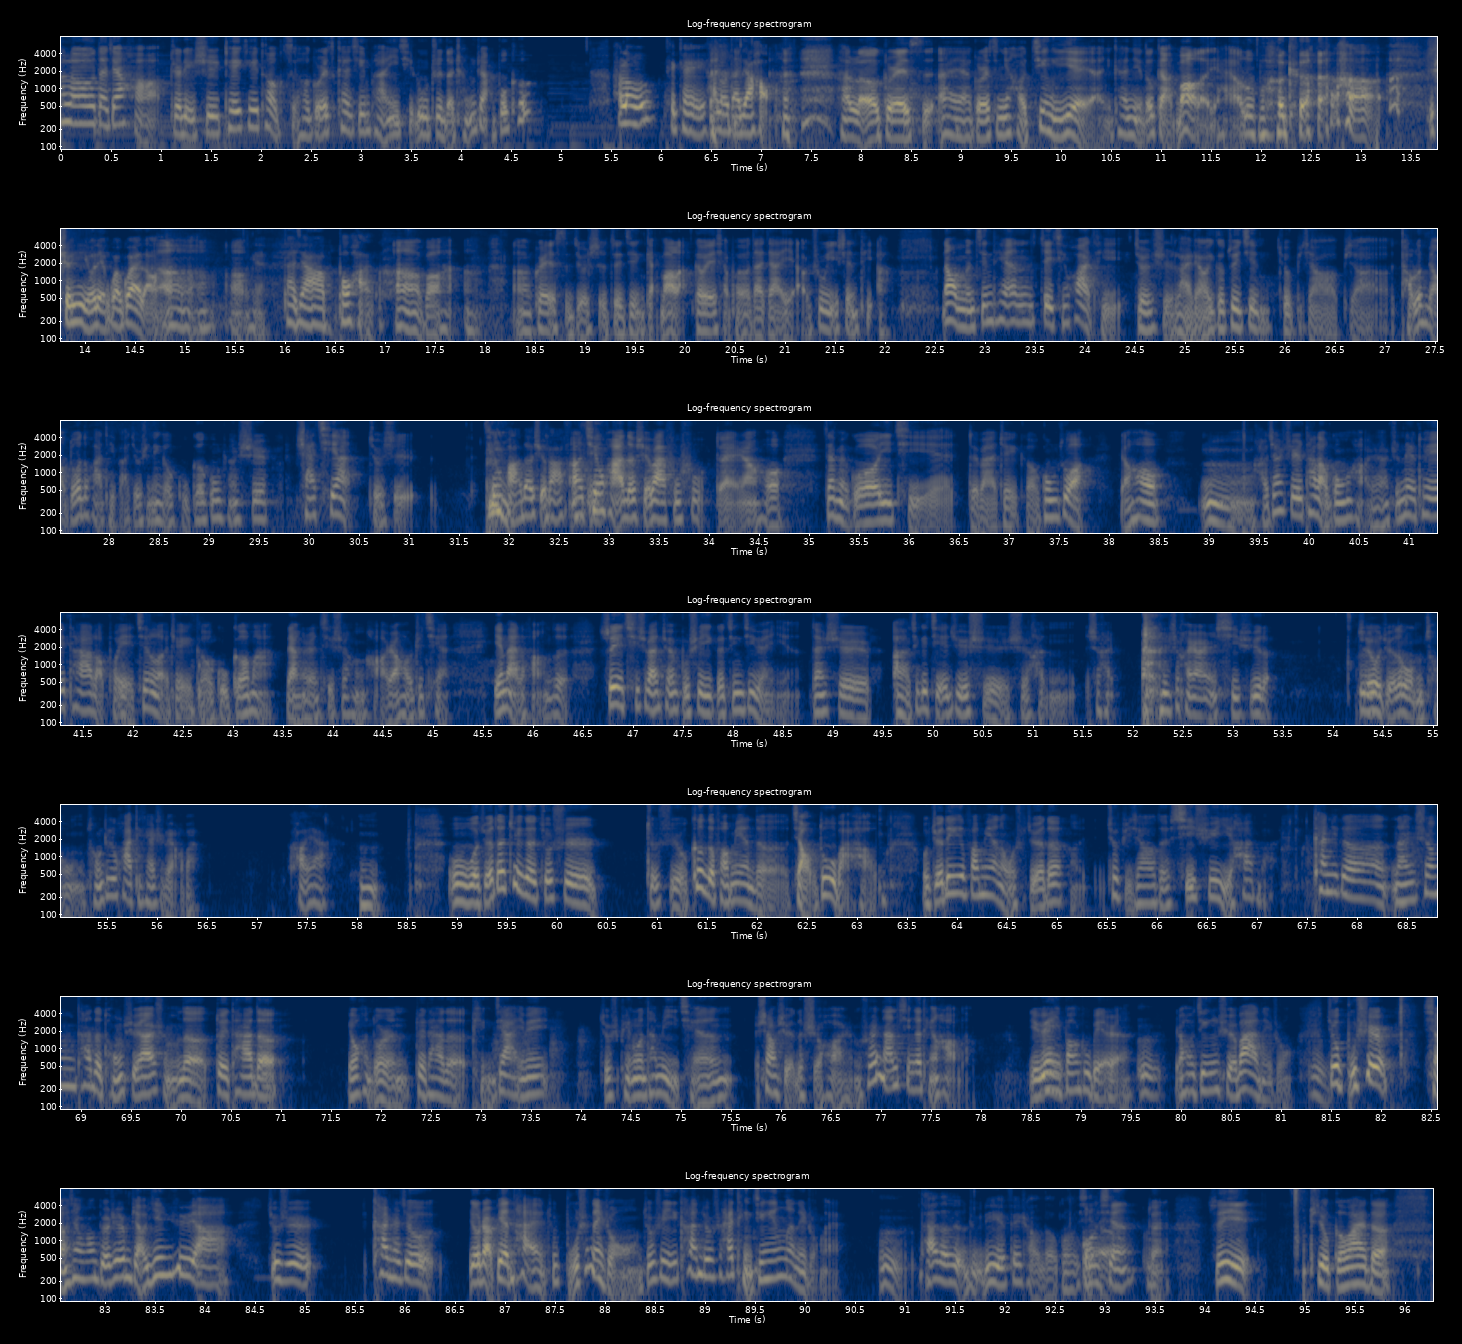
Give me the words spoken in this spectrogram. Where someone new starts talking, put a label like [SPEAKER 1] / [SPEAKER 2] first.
[SPEAKER 1] Hello，大家好，这里是 KK Talks 和 Grace 看星盘一起录制的成长播客。
[SPEAKER 2] Hello，K K，Hello，大家好。
[SPEAKER 1] Hello Grace，哎呀，Grace 你好敬业呀！你看你都感冒了，你还要录播客
[SPEAKER 2] 这声音有点怪怪的啊，
[SPEAKER 1] 啊啊，OK
[SPEAKER 2] 大家包涵。
[SPEAKER 1] 啊，包涵啊啊，Grace 就是最近感冒了，各位小朋友大家也要注意身体啊。那我们今天这期话题就是来聊一个最近就比较比较讨论比较多的话题吧，就是那个谷歌工程师杀妻案，就是
[SPEAKER 2] 清华的学霸夫妇。
[SPEAKER 1] 啊，清华的学霸夫妇，对，然后在美国一起，对吧？这个工作，然后嗯，好像是她老公好像是内推她老婆也进了这个谷歌嘛，两个人其实很好，然后之前也买了房子，所以其实完全不是一个经济原因，但是啊，这个结局是是很是很是很让人唏嘘的，所以我觉得我们从从这个话题开始聊吧。
[SPEAKER 2] 好呀，
[SPEAKER 1] 我我觉得这个就是就是有各个方面的角度吧，哈。我觉得一个方面呢，我是觉得呃就比较的唏嘘遗憾吧。看这个男生他的同学啊什么的，对他的有很多人对他的评价，因为就是评论他们以前上学的时候啊什么，说这男的性格挺好的，也愿意帮助别人，
[SPEAKER 2] 嗯，
[SPEAKER 1] 然后精英学霸那种，
[SPEAKER 2] 嗯
[SPEAKER 1] 就不是想象中，比如这人比较阴郁啊，就是看着就有点变态，就不是那种，就是一看就是还挺精英的那种，哎，
[SPEAKER 2] 嗯，他的履历非常的光鲜。
[SPEAKER 1] 光鲜，对，所以这就格外的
